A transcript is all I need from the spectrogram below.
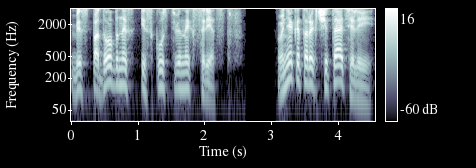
без подобных искусственных средств. У некоторых читателей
